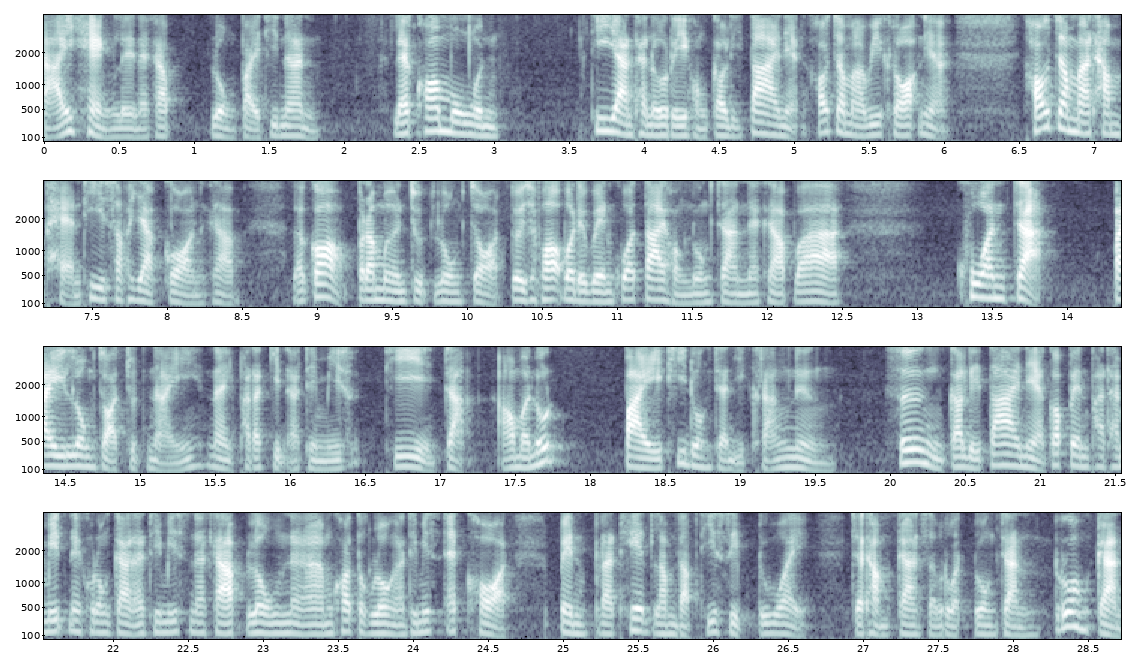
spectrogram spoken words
ลาย ๆ แห่งเลยนะครับลงไปที่นั่น และข้อมูลที่ยานดานูรีของเกาหลีใต้เนี่ยเขาจะมาวิเคราะห์เนี่ยเขาจะมาทำแผนที่ทรัพยากรครับ แล้วก็ประเมินจุดลงจอด โดยเฉพาะบริเวณขั้วใต้ของดวงจันทร์นะครับว่า ควรจะไปลงจอดจุดไหนในภารกิจอาร์เทมิสที่จะเอามนุษย์ไปที่ดวงจันทร์อีกครั้งหนึ่ง ซึ่งเกาหลีใต้เนี่ยก็เป็นพันธมิตรในโครงการอาร์เทมิสนะครับลงนามข้อตกลง Artemis Accordเป็นประเทศลำดับที่ 10 ด้วย จะทำการสำรวจดวงจันทร์ร่วมกัน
